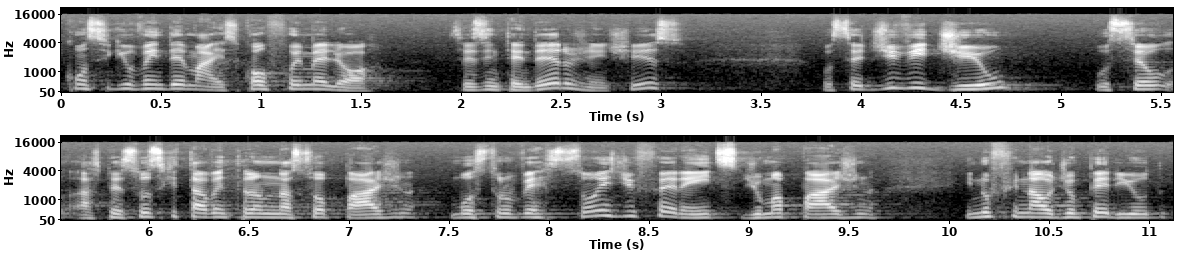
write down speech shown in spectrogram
conseguiu vender mais, qual foi melhor. Vocês entenderam, gente, isso? Você dividiu seu, as pessoas que estavam entrando na sua página, mostrou versões diferentes de uma página e no final de um período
